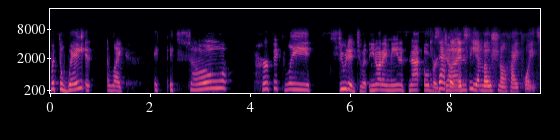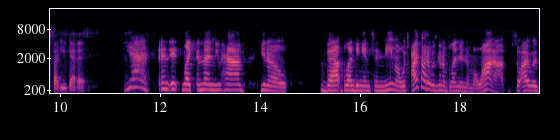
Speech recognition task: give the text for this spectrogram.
but the way it like it it's so perfectly suited to it. You know what I mean? It's not overdone. Exactly. It's the emotional high points that you get it. Yes, and it like and then you have, you know, that blending into Nemo, which I thought it was going to blend into Moana, so I was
